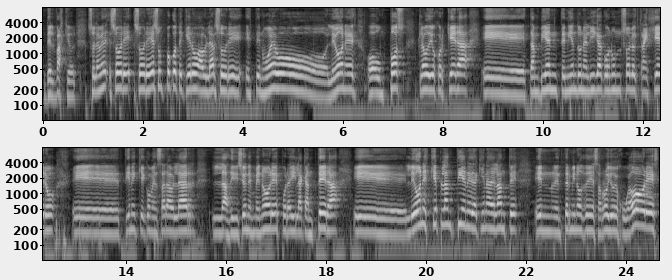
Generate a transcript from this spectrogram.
del básquetbol. Solamente sobre, sobre eso un poco te quiero hablar sobre este nuevo Leones o un post Claudio Jorquera, eh, también teniendo una liga con un solo extranjero, eh, tienen que comenzar a hablar las divisiones menores, por ahí la cantera. Eh, Leones, ¿qué plan tiene de aquí en adelante en, términos de desarrollo de jugadores,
